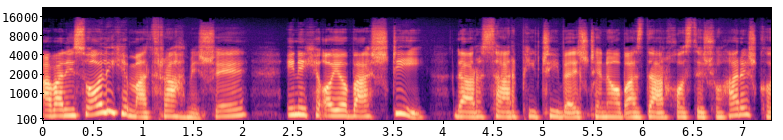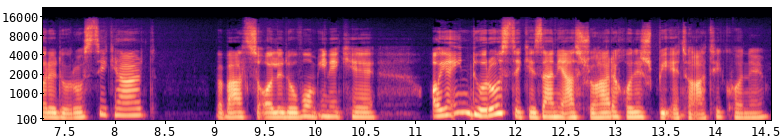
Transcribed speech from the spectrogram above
اولین سوالی که مطرح میشه اینه که آیا بشتی در سرپیچی و اجتناب از درخواست شوهرش کار درستی کرد؟ و بعد سوال دوم اینه که آیا این درسته که زنی از شوهر خودش بیاطاعتی کنه؟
